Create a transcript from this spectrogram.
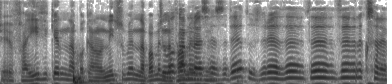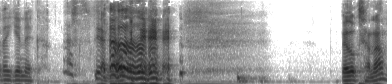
Και φαΐθηκε να κανονίσουμε να πάμε Και να εγώ φάμε. κάμουν σας ρε τους ρε, δε- δε- δεν ξαναείδα γυναίκα. Τι να κάνω. Πέδω ξανά.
